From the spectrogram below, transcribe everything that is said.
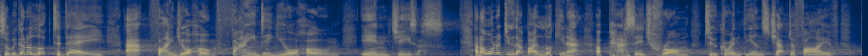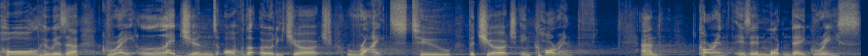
So, we're going to look today at find your home, finding your home in Jesus. And I want to do that by looking at a passage from 2 Corinthians chapter 5. Paul, who is a great legend of the early church, writes to the church in Corinth. And Corinth is in modern day Greece.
